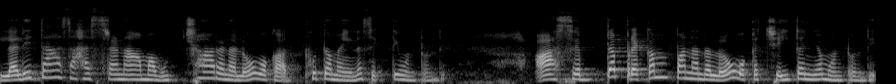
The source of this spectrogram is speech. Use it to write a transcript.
లలితా సహస్రనామ ఉచ్చారణలో ఒక అద్భుతమైన శక్తి ఉంటుంది. ఆ శబ్ద ప్రకంపనలలో ఒక చైతన్యం ఉంటుంది.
